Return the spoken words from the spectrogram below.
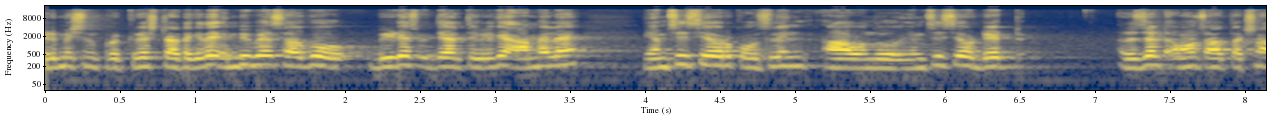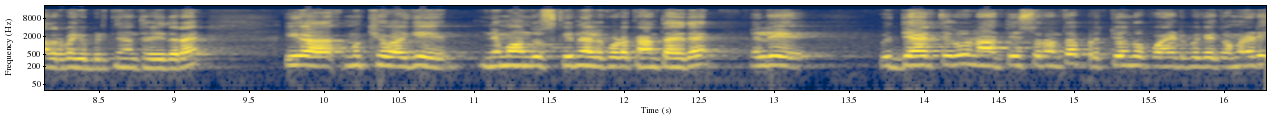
ಅಡ್ಮಿಷನ್ ಪ್ರಕ್ರಿಯೆ ಸ್ಟಾರ್ಟ್ ಆಗಿದೆ. ಎಂ ಬಿ ಬಿ ಎಸ್ ಹಾಗೂ ಬಿ ಡಿ ಎಸ್ ವಿದ್ಯಾರ್ಥಿಗಳಿಗೆ ಆಮೇಲೆ ಎಂ ಸಿ ಸಿ ಅವರು ಕೌನ್ಸಿಲಿಂಗ್ ಆ ಒಂದು ಎಂ ಸಿ ಸಿ ಅವ್ರ ಡೇಟ್ ರಿಸಲ್ಟ್ ಅನೌನ್ಸ್ ಆದ ತಕ್ಷಣ ಅದ್ರ ಬಗ್ಗೆ ಬಿಡ್ತೀನಿ ಅಂತ ಹೇಳಿದ್ದಾರೆ. ಈಗ ಮುಖ್ಯವಾಗಿ ನಿಮ್ಮ ಒಂದು ಸ್ಕ್ರೀನಲ್ಲಿ ಕೂಡ ಕಾಣ್ತಾ ಇದೆ. ಇಲ್ಲಿ ವಿದ್ಯಾರ್ಥಿಗಳು ನಾನು ತಿಳಿಸಿರುವಂಥ ಪ್ರತಿಯೊಂದು ಪಾಯಿಂಟ್ ಬಗ್ಗೆ ಗಮನ ಇಡಿ.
